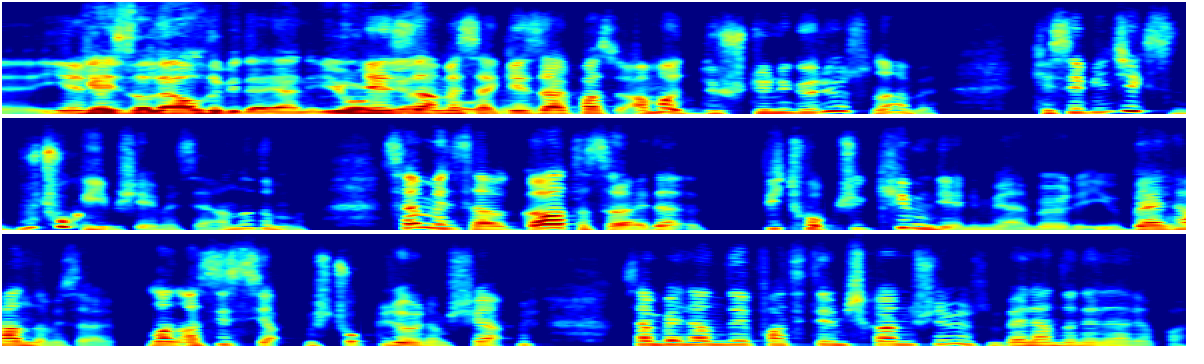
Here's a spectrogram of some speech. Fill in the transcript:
yerine Gezzal'ı aldı bir de yani iyi oynayan. Gezel mesela. Gezel pas ama düştüğünü görüyorsun abi. Kesebileceksin. Bu çok iyi bir şey mesela anladın mı? Sen mesela Galatasaray'da bir topçu kim diyelim yani böyle. Belhanda mesela. Ulan asist yapmış, çok güzel oynamış, şey yapmış. Sen Belhanda'yı Fatih Terim çıkardığını düşünemiyor musun? Belhanda neler yapar?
